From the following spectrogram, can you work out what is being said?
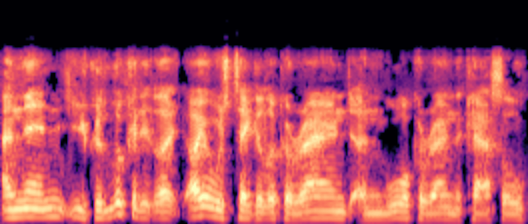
And then you could look at it like I always take a look around and walk around the castle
